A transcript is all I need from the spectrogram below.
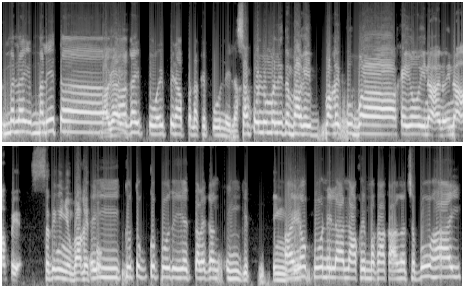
malay, maliit na Bagay. bagay. po ay pinapalaki po nila. Sampul ng maliit na bagay, bakit po ba kayo inaano, inaapi? Sa tingin nyo, bakit po? Ay kutog ko po diyan talagang inggit. Inggit? Ayaw po nila na ako'y makakaangat sa buhay.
